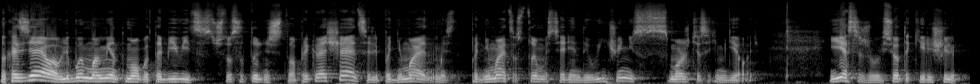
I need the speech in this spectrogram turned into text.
Но хозяева в любой момент могут объявить, что сотрудничество прекращается или поднимает, поднимается стоимость аренды, и вы ничего не сможете с этим делать. Если же вы все-таки решили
